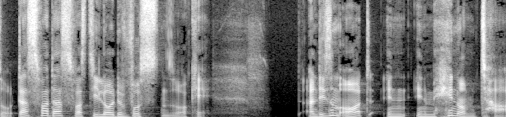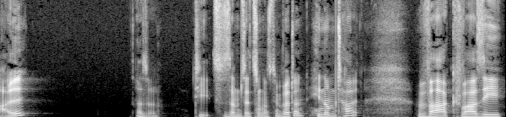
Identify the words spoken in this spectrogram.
So, das war das, was die Leute wussten. So, okay. An diesem Ort in, im Hinnomtal, also die Zusammensetzung aus den Wörtern, Hinnomtal, war quasi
